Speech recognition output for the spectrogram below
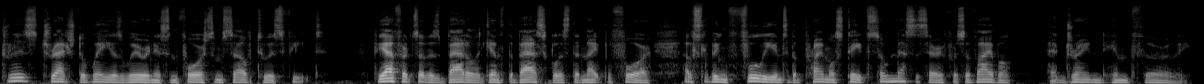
Drizzt stretched away his weariness and forced himself to his feet. The efforts of his battle against the basilisk the night before, of slipping fully into the primal state so necessary for survival, had drained him thoroughly.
